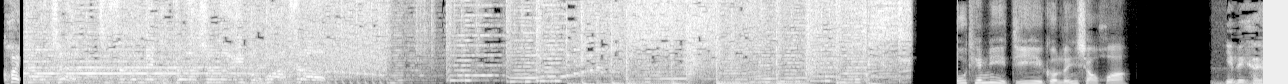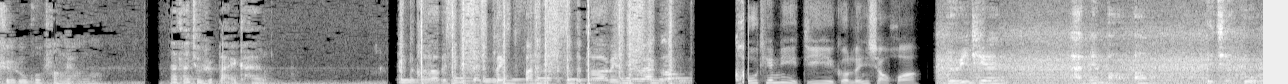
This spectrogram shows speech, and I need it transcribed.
快调整，金色的玫瑰刻成了一本画册。周天丽第一个冷笑话：一杯开水如果放凉了，那它就是白开了。周天丽第一个冷笑话：有一天，海绵宝宝被解雇了，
